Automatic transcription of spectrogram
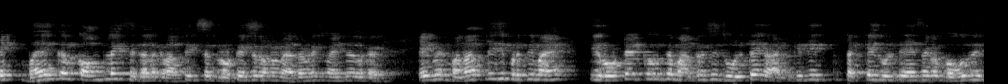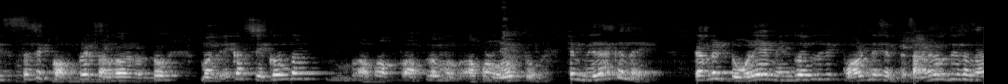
एक भयंकर कॉम्प्लेक्स आहे त्याला ग्राफिक्स आणि रोटेशन वगैरे मॅथमॅटिक्स माहिती आहे का हे म्हणजे मनातली जी प्रतिमा आहे ती रोटेट करून ते मांजराशी जुळते का? आणि किती टक्के जुळते हे सगळं बघून तसे कॉम्प्लेक्स अनुभव करतो. मग एका सेकंदात आपलं आपण ओळखतो. हे मिराकल आहे. ते आपले डोळे मेंदूआतलं जे कॉर्डिनेशन सांगण्याचा उद्देश असा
